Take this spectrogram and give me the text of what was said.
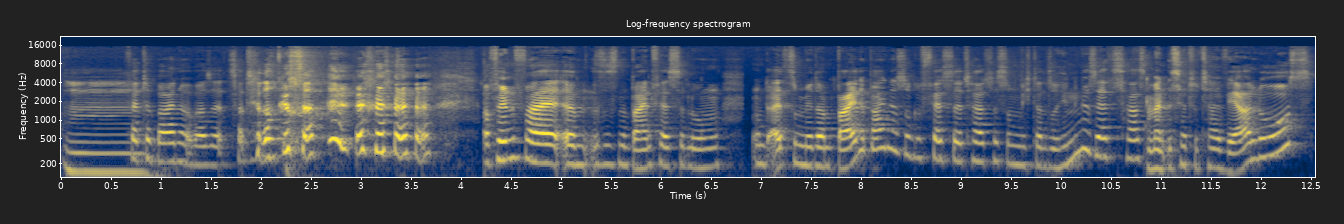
Mm, Fette Beine übersetzt, hat er doch gesagt. Auf jeden Fall ähm, ist es eine Beinfesselung. Und als du mir dann beide Beine so gefesselt hattest und mich dann so hingesetzt hast, man ist ja total wehrlos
